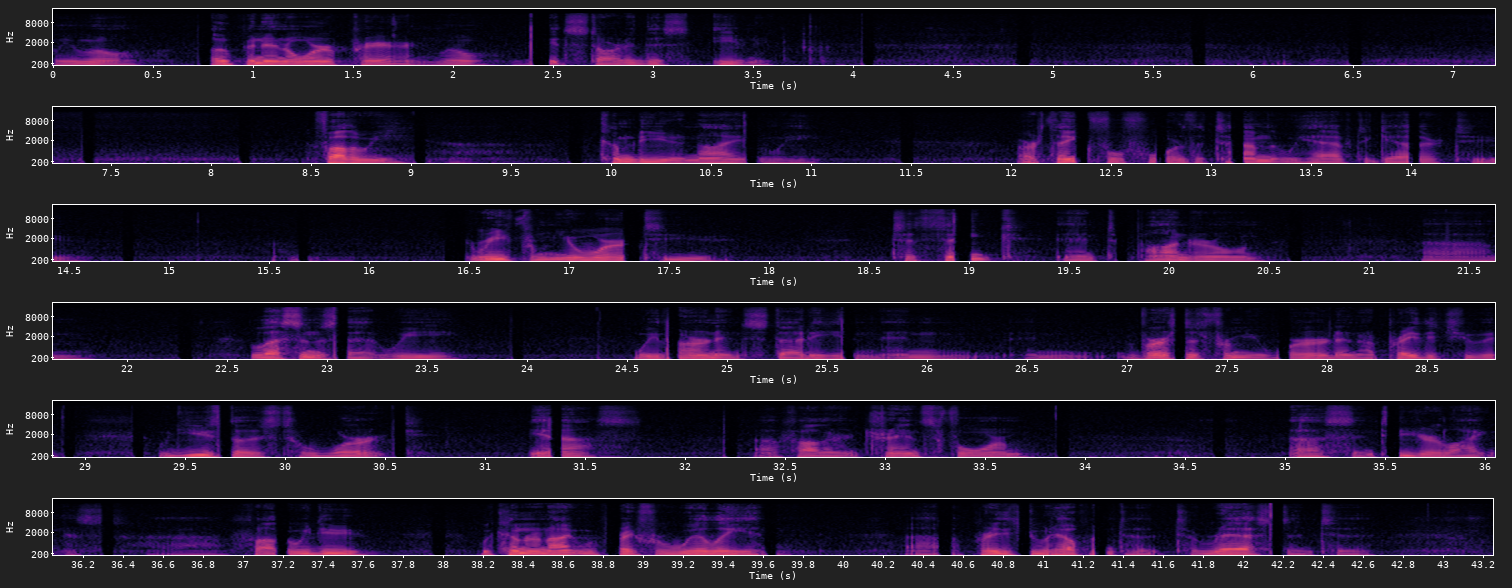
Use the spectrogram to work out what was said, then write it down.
we will open in a word of prayer and we'll get started this evening. Father, we come to you tonight and we are thankful for the time that we have together to um, read from your word, to, to think and to ponder on um, lessons that we, we learn and study and, and, and verses from your word. And I pray that you would would use those to work in us, uh, Father, and transform us into your likeness. Uh, Father, we do, we come tonight, we pray for Willie, and uh, pray that you would help him to, to rest and to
